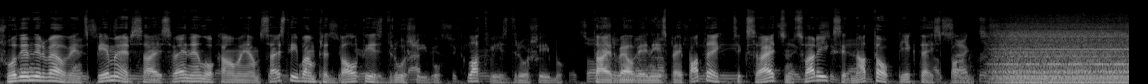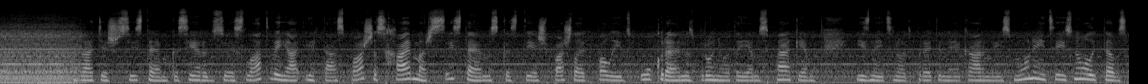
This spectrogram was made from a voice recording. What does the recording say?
Šodien ir vēl viens piemērs ASV nelokāmajām saistībām pret Baltijas drošību, Latvijas drošību. Tā ir vēl viena iespēja pateikt, cik svēts un svarīgs ir NATO piektais pants. Raķešu sistēma, kas ieradusies Latvijā, ir tās pašas Haimars sistēmas, kas tieši pašlaik palīdz Ukrainas bruņotajiem spēkiem, iznīcinot pretinieka armijas munīcijas noliktavas,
